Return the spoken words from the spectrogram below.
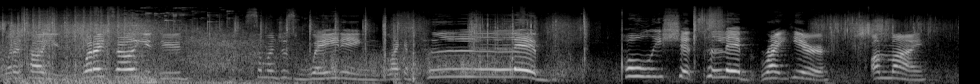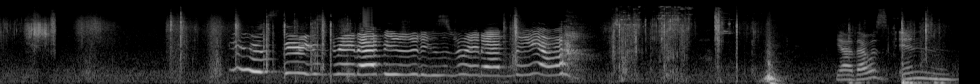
What I tell you? What I tell you, dude? Someone just waiting like a pleb. Holy shit, pleb, right here on my. He was staring straight at me, shooting straight at me. Yeah, that was in.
